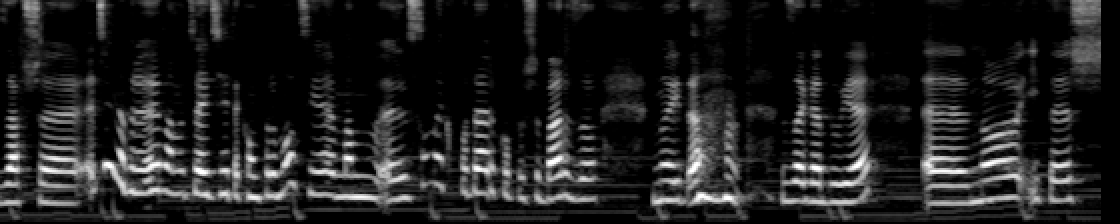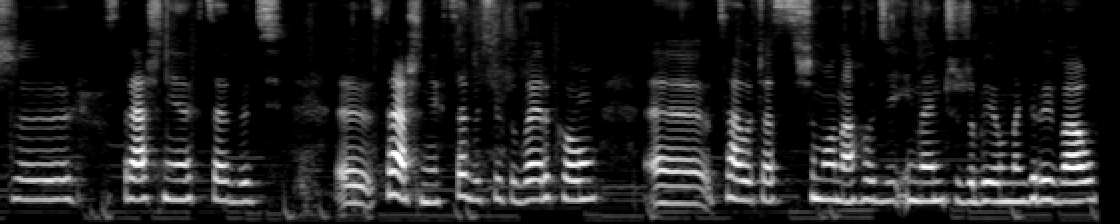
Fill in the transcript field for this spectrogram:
zawsze dzień dobry, mamy tutaj dzisiaj taką promocję, mam rysunek w podarku, proszę bardzo. No i tam zagaduje. E, no i też e, strasznie chcę być, strasznie chcę być youtuberką. Cały czas Szymona chodzi i męczy, żeby ją nagrywał.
